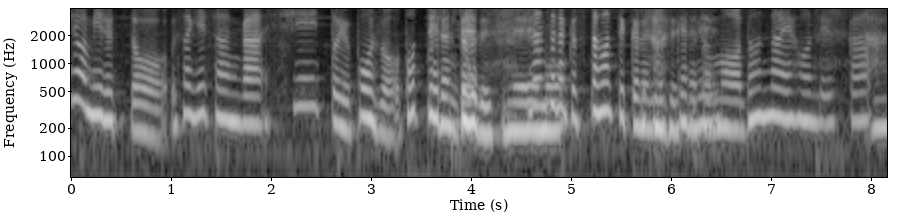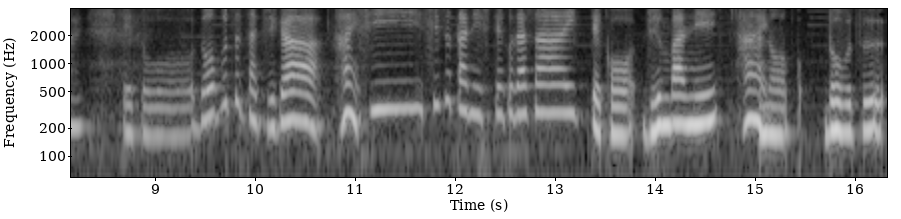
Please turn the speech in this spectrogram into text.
紙を見るとうさぎさんが「し」というポーズをとってるんでそうですね。なんとなく伝わってくるんですけれども、ね、どんな絵本ですか、はい。えーと、動物たちが「はい、し静かにしてください」ってこう順番に、はい、あの動物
